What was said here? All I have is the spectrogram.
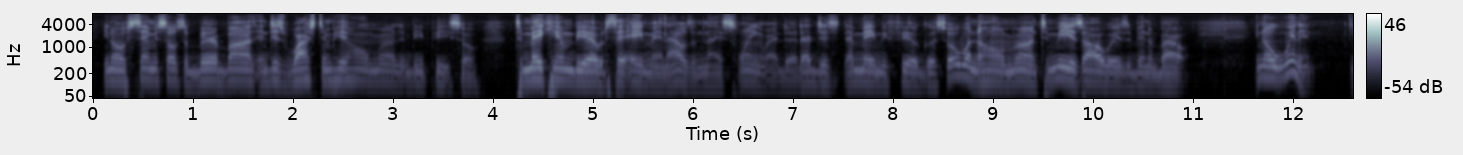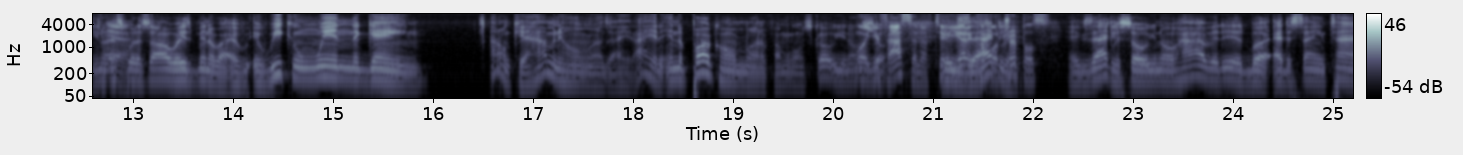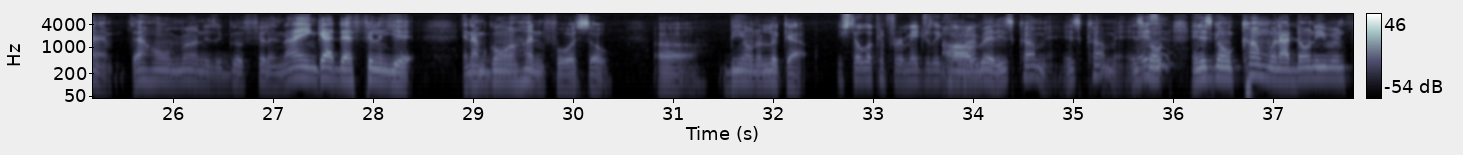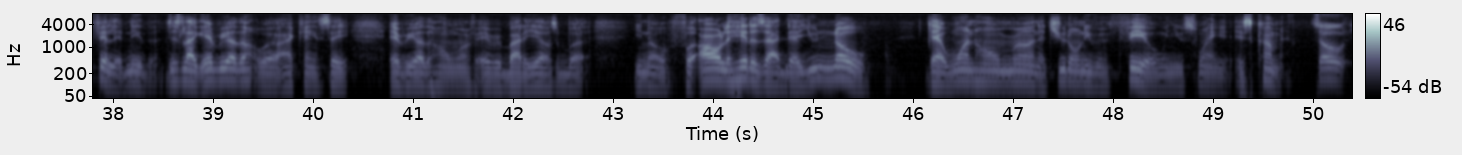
You know, Sammy Sosa, Barry Bonds, and just watch them hit home runs in BP. So to make him be able to say, "Hey man, that was a nice swing right there," that just that made me feel good. So it wasn't a home run. To me, it's always been about, you know, winning. You know, that's what it's always been about. If, if we can win the game, I don't care how many home runs I hit. I hit an in the park home run if I'm gonna score. You know. Well, you're fast enough too. You had a couple Exactly. triples. Exactly. So you know, however it is, but at the same time, that home run is a good feeling. And I ain't got that feeling yet, and I'm going hunting for it. So, uh, be on the lookout. You're still looking for a major league home run. Already, it's coming. It's coming. It's Is going it? and it's gonna come when I don't even feel it neither. Just like every other. Well, I can't say every other home run for everybody else, but you know, for all the hitters out there, you know that one home run that you don't even feel when you swing it. It's coming. So,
